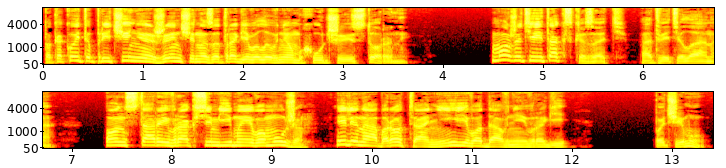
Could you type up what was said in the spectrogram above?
По какой-то причине женщина затрагивала в нем худшие стороны. «Можете и так сказать», — ответила она. «Он старый враг семьи моего мужа. Или наоборот, они его давние враги». «Почему?»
